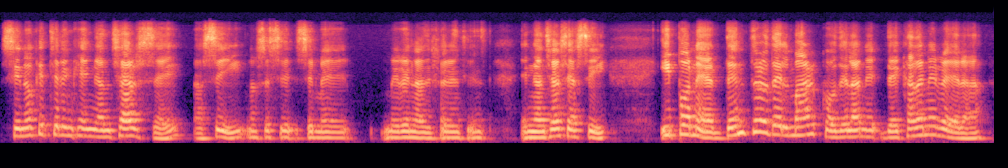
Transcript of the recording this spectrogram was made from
sino que tienen que engancharse así, no sé si, se me, me, ven la diferencia, engancharse así, y poner dentro del marco de, la, de cada nevera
